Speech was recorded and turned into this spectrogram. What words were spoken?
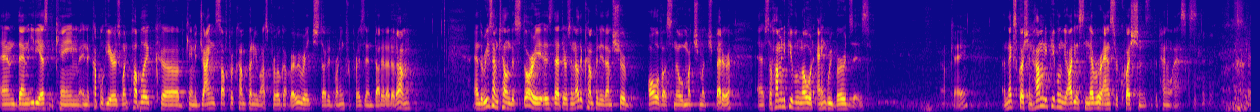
And then EDS became, in a couple of years, went public, uh, became a giant software company. Ross Perot got very rich, started running for president, da da da da da. And the reason I'm telling this story is that there's another company that I'm sure all of us know much, much better. Uh, so how many people know what Angry Birds is? Okay. Uh, next question, how many people in the audience never answer questions that the panel asks? Okay.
